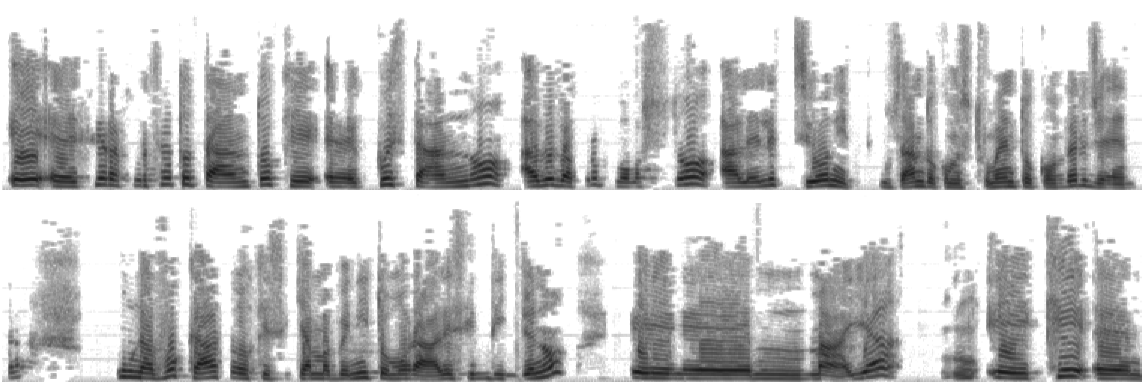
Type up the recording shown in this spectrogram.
e eh, si è rafforzato tanto che eh, quest'anno aveva proposto alle elezioni, usando come strumento convergenza, un avvocato che si chiama Benito Morales, indigeno, eh, Maya, e che, ehm,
